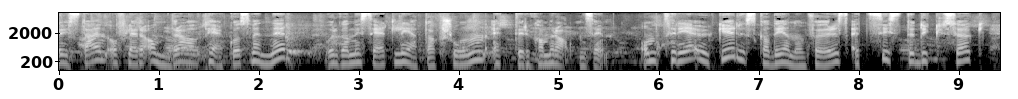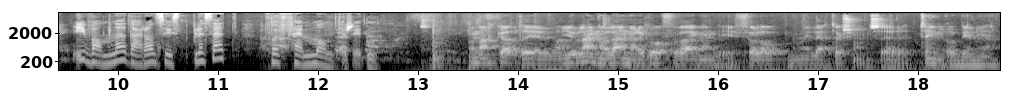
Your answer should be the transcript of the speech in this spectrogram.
Øystein og flere andre av PKs venner organisert leteaksjonen etter kameraten sin. Om tre uker skal det gjennomføres et siste dykkesøk i vannet der han sist ble sett for fem måneder siden. Man merker at det, Jo lenger og lenger det går for hver gang de følger opp noe i leteaksjonen, så er det tyngre å begynne igjen.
